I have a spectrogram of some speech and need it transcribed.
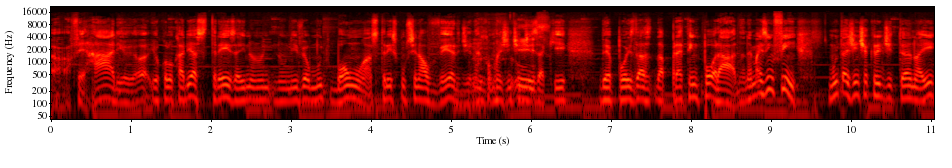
a Ferrari. Eu, eu colocaria as três aí num, num, nível muito bom, as três com sinal verde, né? Como a gente Isso. diz aqui, depois da, da pré-temporada, né? Mas enfim, muita gente acreditando aí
